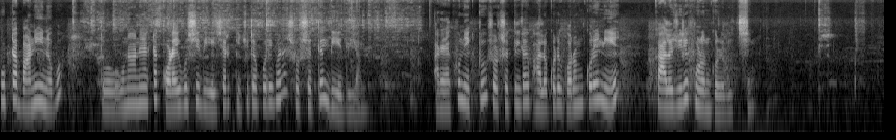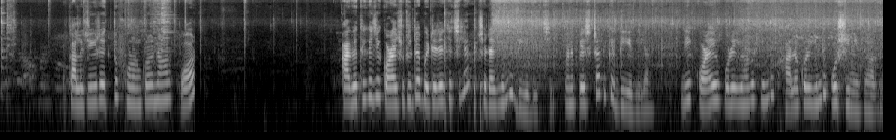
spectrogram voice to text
পুরটা বানিয়ে নেব। তো উনানে একটা কড়াই বসিয়ে দিয়েছি, আর কিছুটা পরিমাণে সর্ষের তেল দিয়ে দিলাম। আর এখন একটু সর্ষের তেলটা ভালো করে গরম করে নিয়ে কালো জিরে ফোড়ন করে দিচ্ছি। কালো জিরেটা একটু ফোড়ন করে নেওয়ার পর আগে থেকে যে কড়াইশুটিটা বেটে রেখেছিলাম, সেটা কিন্তু দিয়ে দিচ্ছি। মানে পেস্টটা থেকে দিয়ে দিলাম। দিয়ে কড়াইয়ের উপরে এইভাবে কিন্তু ভালো করে কিন্তু কষিয়ে নিতে হবে।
